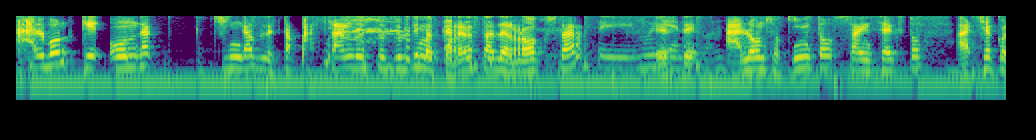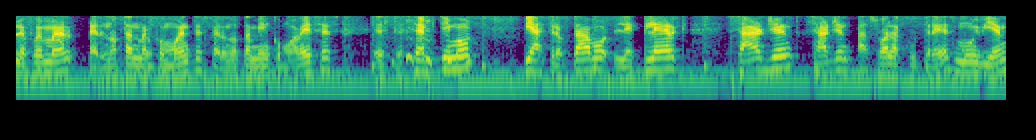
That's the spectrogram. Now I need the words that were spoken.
Albon, ¿qué onda chingados le está pasando estas últimas carreras? Está de rockstar. Sí, muy Este, Alonso quinto, Sainz sexto. A Checo le fue mal, pero no tan mal como antes, pero no tan bien como a veces. Este, séptimo. Piastri octavo, Leclerc, Sargent. Sargent pasó a la Q3, muy bien.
